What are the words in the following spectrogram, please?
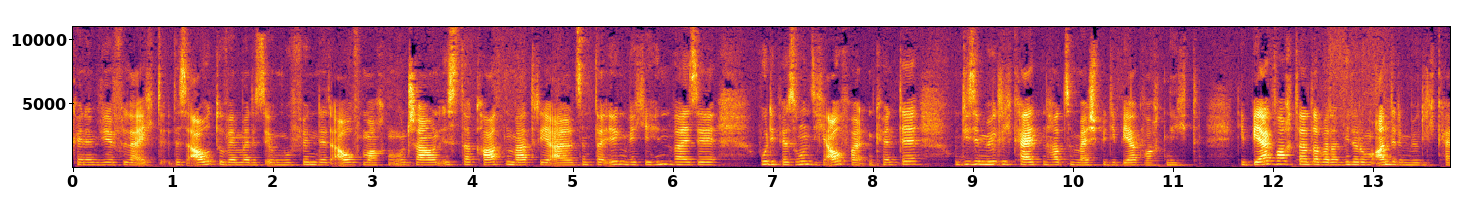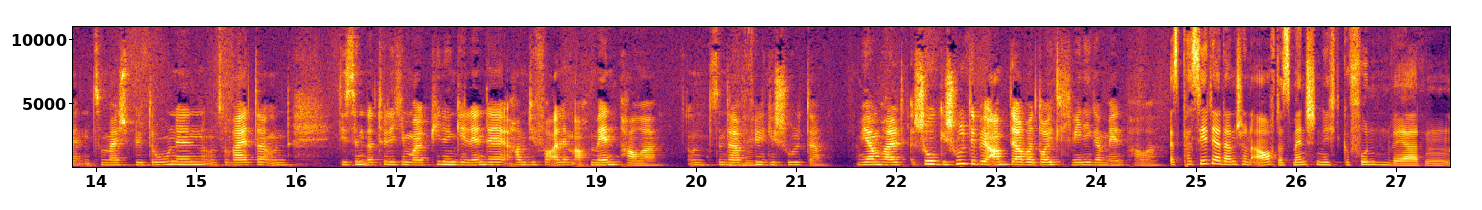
können wir vielleicht das Auto, wenn man das irgendwo findet, aufmachen und schauen, ist da Kartenmaterial, sind da irgendwelche Hinweise, wo die Person sich aufhalten könnte. Und diese Möglichkeiten hat zum Beispiel die Bergwacht nicht. Die Bergwacht hat aber dann wiederum andere Möglichkeiten, zum Beispiel Drohnen und so weiter. Und die sind natürlich im alpinen Gelände, haben die vor allem auch Manpower und sind da viel geschulter. Wir haben halt schon geschulte Beamte, aber deutlich weniger Manpower. Es passiert ja dann schon auch, dass Menschen nicht gefunden werden.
